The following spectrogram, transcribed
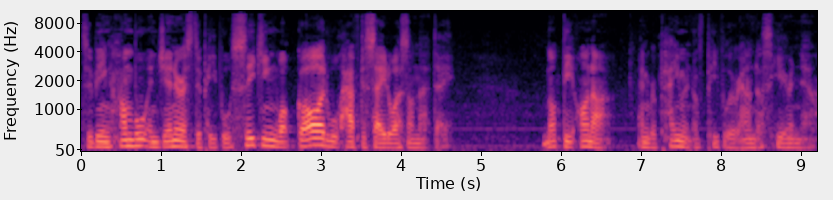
To being humble and generous to people, seeking what God will have to say to us on that day, not the honor and repayment of people around us here and now.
